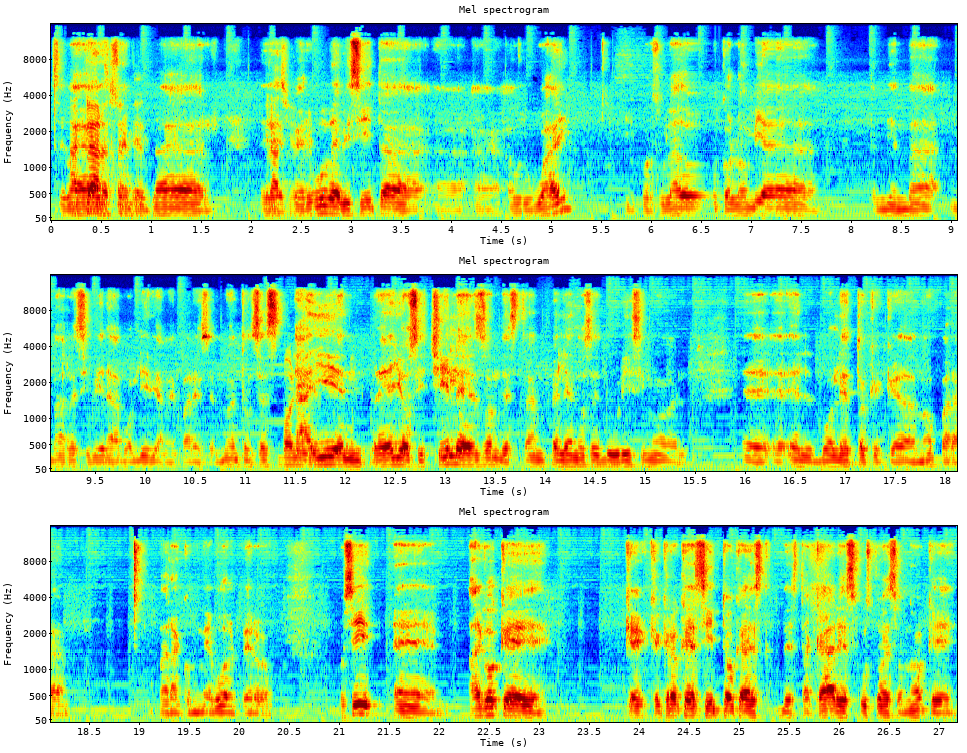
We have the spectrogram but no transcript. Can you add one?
Se va ah, a enfrentar eh, Perú de visita a Uruguay y por su lado Colombia también va, a recibir a Bolivia, me parece, ¿no? Entonces ahí entre ellos y Chile es donde están peleándose durísimo el, eh, boleto que queda, ¿no? Para, para Conmebol, pero pues sí, eh, algo que, creo que sí toca destacar es justo eso, ¿no? Que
